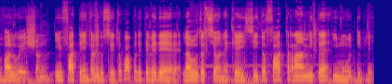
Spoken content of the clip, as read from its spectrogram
valuation. Infatti all'interno di questo sito qua potete vedere la valutazione che il sito fa tramite i multipli.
